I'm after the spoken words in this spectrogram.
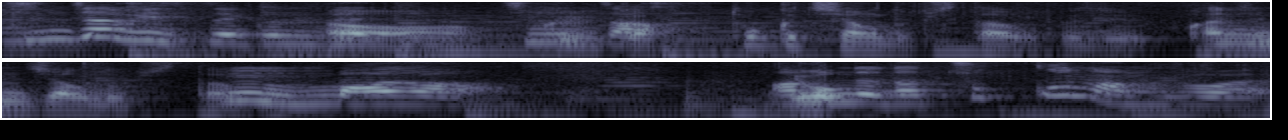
진짜 비슷해, 근데. 어, 어 진짜. 그러니까 토크 취향도 비슷하고 그지 관심 취향도 비슷하고 응, 맞아. 아, 이거- 근데 나 축구는 안 좋아해.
